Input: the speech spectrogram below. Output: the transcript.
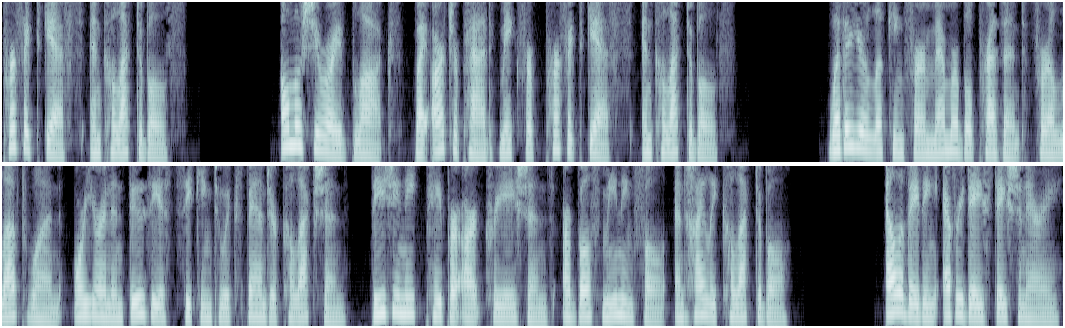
Perfect gifts and collectibles. Omoshiroi blocks by Artropad make for perfect gifts and collectibles. Whether you're looking for a memorable present for a loved one or you're an enthusiast seeking to expand your collection, these unique paper art creations are both meaningful and highly collectible. Elevating everyday stationery.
